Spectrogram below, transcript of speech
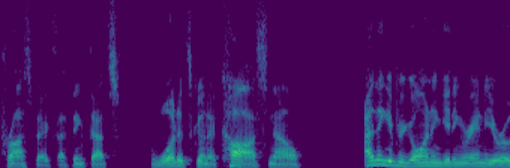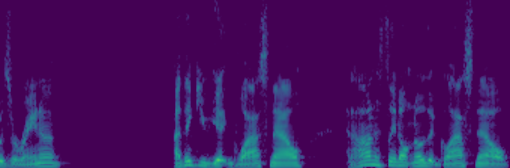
prospects. I think that's what it's going to cost. Now, I think if you're going and getting Randy Arozarena, I think you get Glasnow. And I honestly don't know that Glasnow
